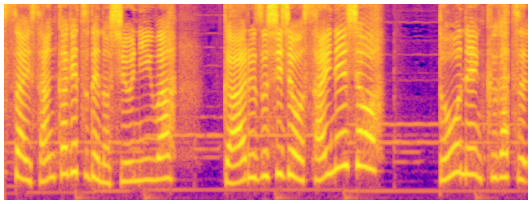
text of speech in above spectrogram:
歳3ヶ月での就任は、ガールズ史上最年少。同年9月、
